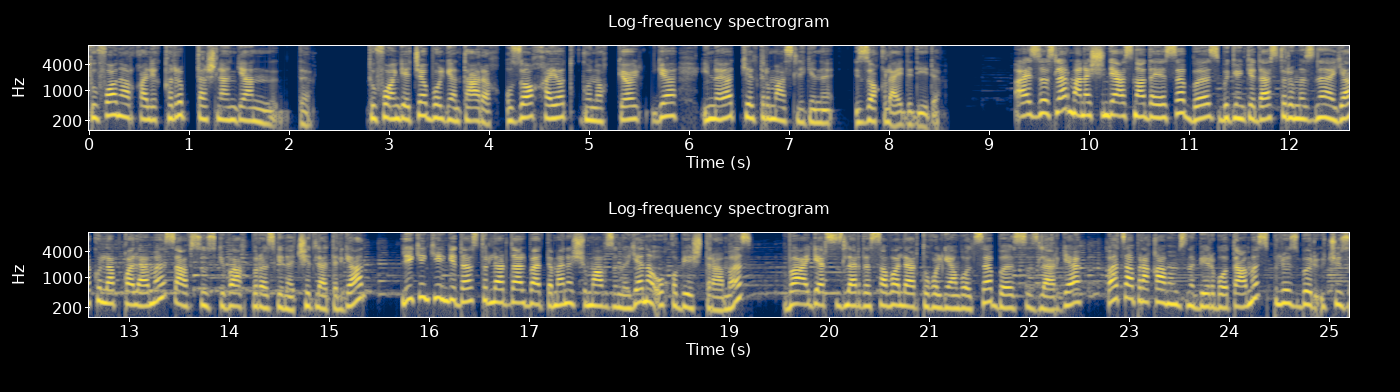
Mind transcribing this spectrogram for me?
tufon orqali qirib tashlangandi. Tufongacha bo'lgan tarix uzoq hayot gunohkorga inoyat keltirmasligini izohlaydi deydi. Aziz do'stlar mana shunday asnoda esa biz bugungi dasturimizni yakunlab qolamiz. Afsuski vaqt birozgina chetlatilgan lekin keyingi dasturlarda albatta mana shu mavzuni yana o'qib eshittiramiz. Va agar sizlarda savollar tug'ilgan bo'lsa biz sizlarga whatsapp raqamimizni berib o'tamiz. Plyus bir uch yuz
